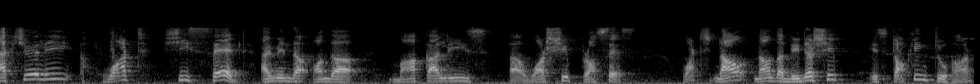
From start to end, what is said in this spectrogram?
actually what she said, I mean the, on the Ma Kali's uh, worship process, what now, now the leadership is talking to her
